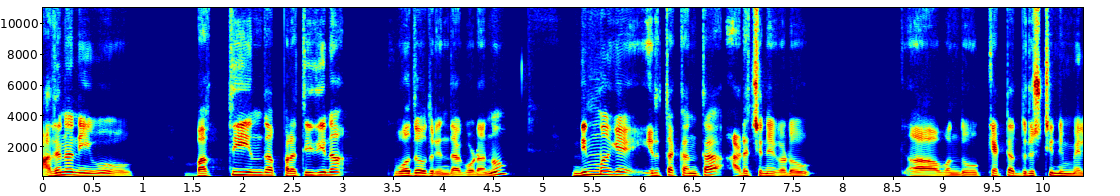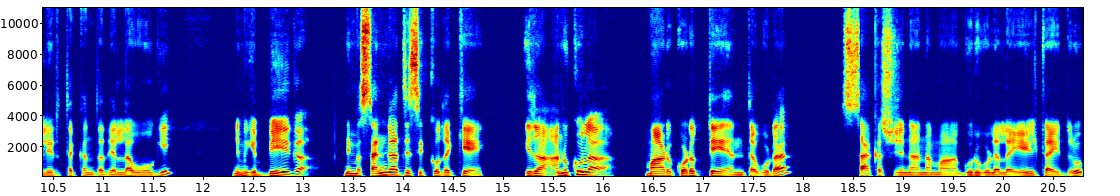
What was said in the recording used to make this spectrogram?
ಅದನ್ನು ನೀವು ಭಕ್ತಿಯಿಂದ ಪ್ರತಿದಿನ ಓದೋದ್ರಿಂದ ಕೂಡ ನಿಮಗೆ ಇರ್ತಕ್ಕಂಥ ಅಡಚಣೆಗಳು ಒಂದು ಕೆಟ್ಟ ದೃಷ್ಟಿ ನಿಮ್ಮ ಮೇಲೆ ಇರ್ತಕ್ಕಂಥದ್ದೆಲ್ಲ ಹೋಗಿ ನಿಮಗೆ ಬೇಗ ನಿಮ್ಮ ಸಂಗಾತಿ ಸಿಕ್ಕೋದಕ್ಕೆ ಇದು ಅನುಕೂಲ ಮಾಡಿಕೊಡುತ್ತೆ ಅಂತ ಕೂಡ ಸಾಕಷ್ಟು ಜನ ನಮ್ಮ ಗುರುಗಳೆಲ್ಲ ಹೇಳ್ತಾ ಇದ್ದರು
